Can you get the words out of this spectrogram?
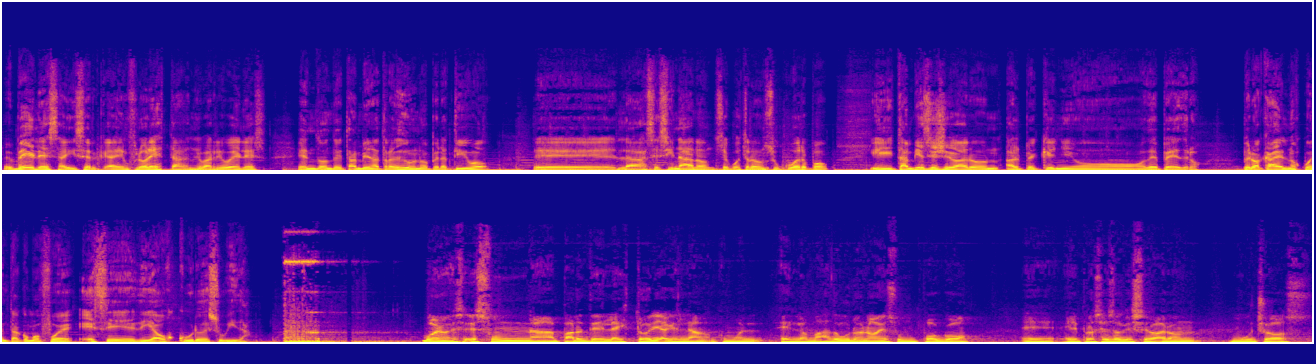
Vélez, ahí cerca, en Floresta, en el barrio Vélez, en donde también a través de un operativo eh, la asesinaron, secuestraron su cuerpo y también se llevaron al pequeño de Pedro. Pero acá él nos cuenta cómo fue ese día oscuro de su vida. Bueno, es, una parte de la historia que es, la, como es lo más duro, ¿no? Es un poco eh, el proceso que llevaron muchos,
